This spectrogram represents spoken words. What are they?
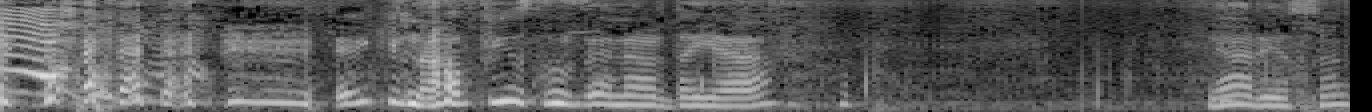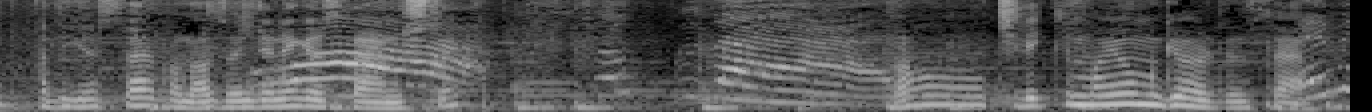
Öykü ne yapıyorsun sen orada ya? Ne arıyorsun? Hadi göster bana. Az önce ne göstermiştin? Çok güzel. Aa, çilekli mayo mu gördün sen? Evet.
